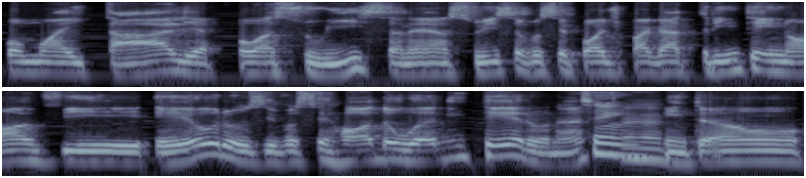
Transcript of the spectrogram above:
como a Itália ou a Suíça, né? A Suíça você pode pagar 39 euros e você roda o ano inteiro, né? Sim. É. Então,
